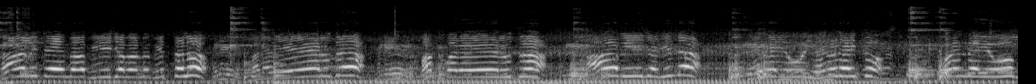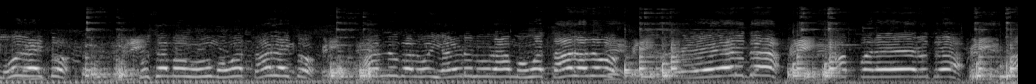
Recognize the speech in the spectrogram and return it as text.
ಕಾಮಿತೆಯಿಂದ ಬೀಜವನ್ನು ಬಿತ್ತಲು. ಮನವೇ ರುದ್ರ. ಅಪ್ಪರೇ ರುದ್ರ. ಆ ಬೀಜದಿಂದ ಎಲೆಯು ಎರಡಾಯ್ತು. ಕೊಂಬೆಯು ಮೂರಾಯ್ತು. ಕುಸುಮವು ಮೂವತ್ತಾರಾಯ್ತು. ಹಣ್ಣುಗಳು ಎರಡು ನೂರ ಮೂವತ್ತಾರದವು. ರುದ್ರ. ಆ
